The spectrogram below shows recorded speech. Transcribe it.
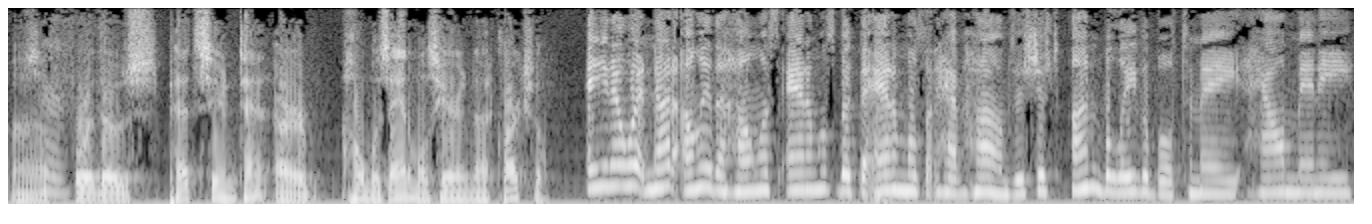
uh, sure. for those pets here in town, or homeless animals here in uh, Clarksville. And you know what? Not only the homeless animals, but the animals that have homes. It's just unbelievable to me how many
